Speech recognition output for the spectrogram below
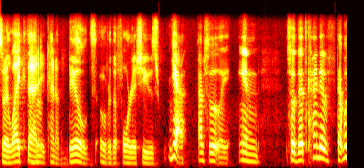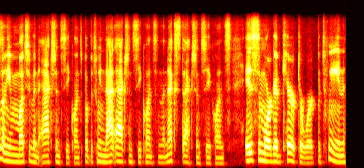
so I like that Mhm. it kind of builds over the four issues Yeah, absolutely. And so that's kind of that wasn't even much of an action sequence, but between that action sequence and the next action sequence is some more good character work between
